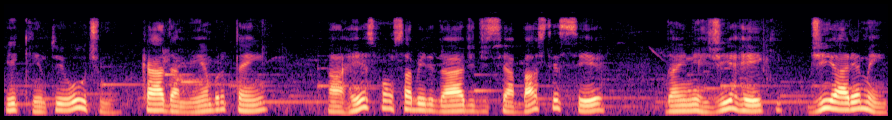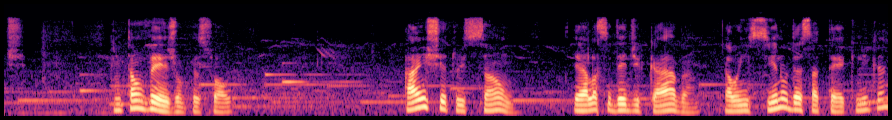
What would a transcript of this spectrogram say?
E quinto e último, cada membro tem a responsabilidade de se abastecer da energia reiki diariamente. Então vejam, pessoal, a instituição ela se dedicava ao ensino dessa técnica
